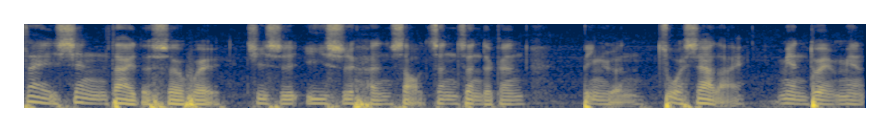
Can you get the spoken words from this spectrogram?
在现代的社会，其实医师很少真正的跟病人坐下来面对面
